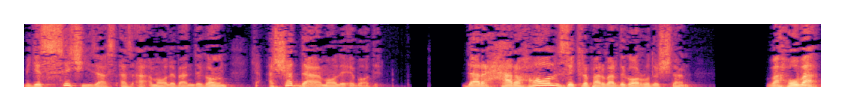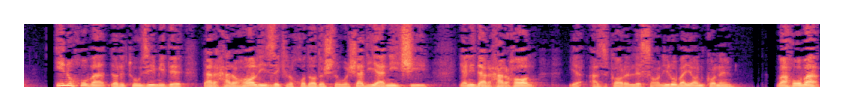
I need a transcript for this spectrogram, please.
میگه سه چیز است از اعمال بندگان که اشد اعمال عباده. در هر حال ذکر پروردگار رو داشتن. و هوه این هوه داره توضیح میده در هر حالی ذکر خدا داشته باشد یعنی چی؟ یعنی در هر حال یه اذکار لسانی رو بیان کنه. و هوه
